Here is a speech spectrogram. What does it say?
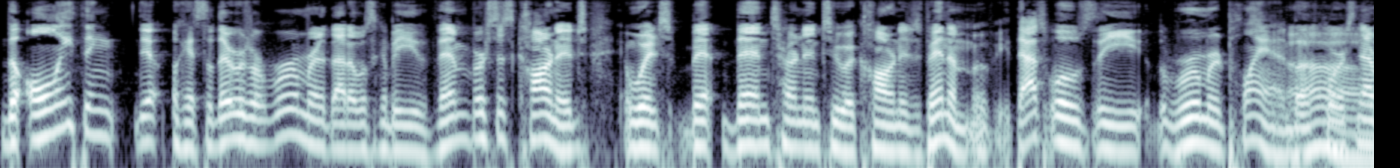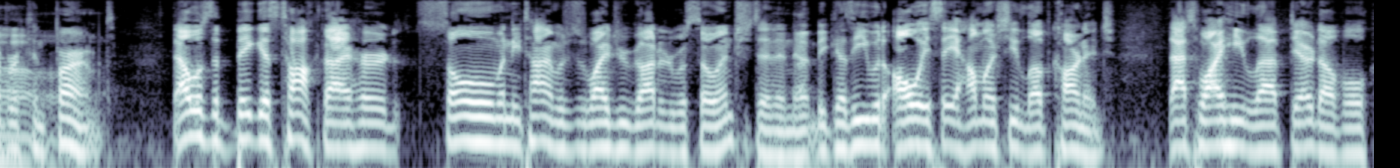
The only thing, okay, so there was a rumor that it was going to be them versus Carnage, which then turned into a Carnage Venom movie. That was the rumored plan, but of course never Oh. confirmed. That was the biggest talk that I heard so many times, which is why Drew Goddard was so interested in it because he would always say how much he loved Carnage. That's why he left Daredevil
